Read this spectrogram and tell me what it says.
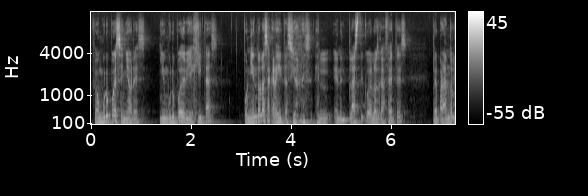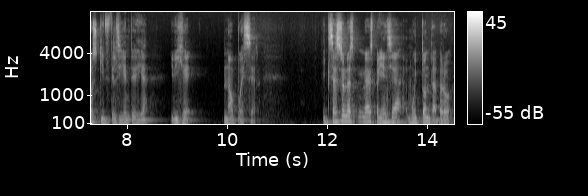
fue un grupo de señores y un grupo de viejitas poniendo las acreditaciones en, el plástico de los gafetes, preparando los kits del siguiente día. Y dije, no puede ser. Y quizás es una, una experiencia muy tonta, pero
